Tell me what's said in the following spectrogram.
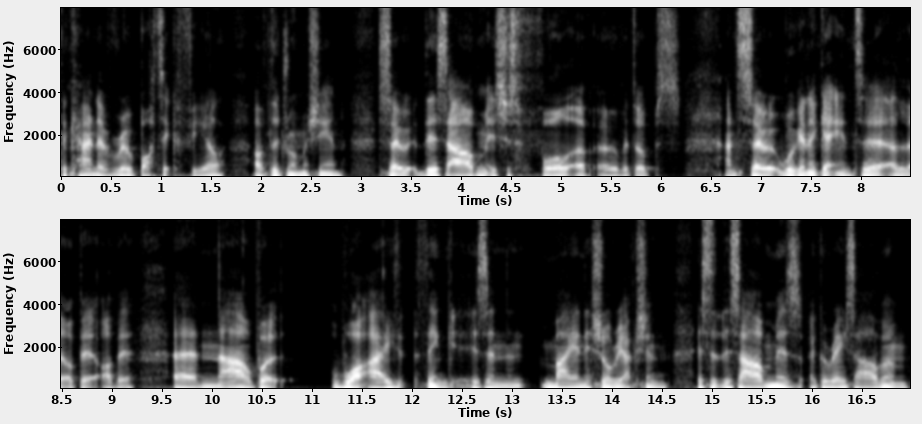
the kind of robotic feel of the drum machine. So this album is just full of overdubs, and so we're gonna get into a little bit of it uh, now. But what I think is in my initial reaction is that this album is a great album,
